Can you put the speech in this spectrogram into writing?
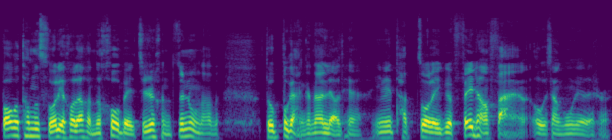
包括他们所里后来很多后辈其实很尊重他的，都不敢跟他聊天，因为他做了一个非常反偶像工业的事儿。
